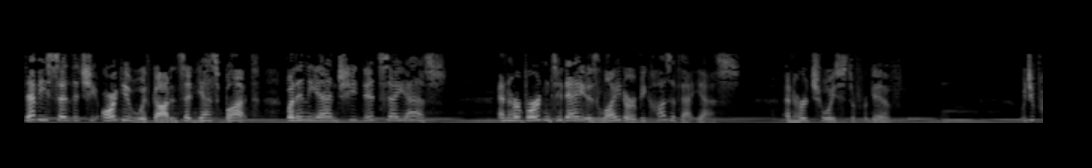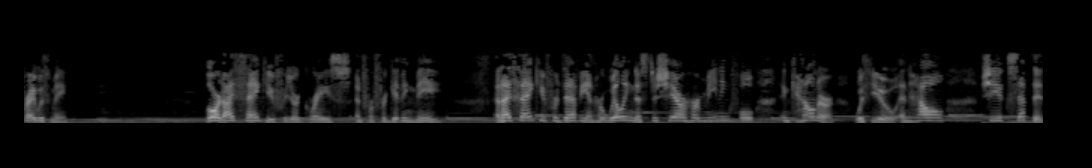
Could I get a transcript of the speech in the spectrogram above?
Debbie said that she argued with God and said, Yes, but. But in the end, she did say yes. And her burden today is lighter because of that yes and her choice to forgive. Would you pray with me? Lord, I thank you for your grace and for forgiving me. And I thank you for Debbie and her willingness to share her meaningful encounter with you and how she accepted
